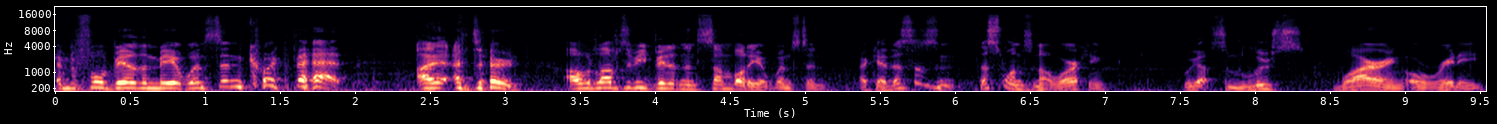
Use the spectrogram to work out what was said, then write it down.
And before better than me at Winston, quick bet. I, uh, dude, I would love to be better than somebody at Winston. Okay, this isn't, this one's not working. We got some loose wiring already.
